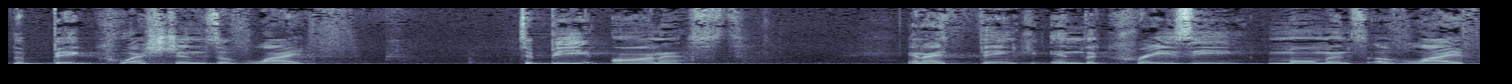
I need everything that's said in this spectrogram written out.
the big questions of life to be honest. And I think in the crazy moments of life,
